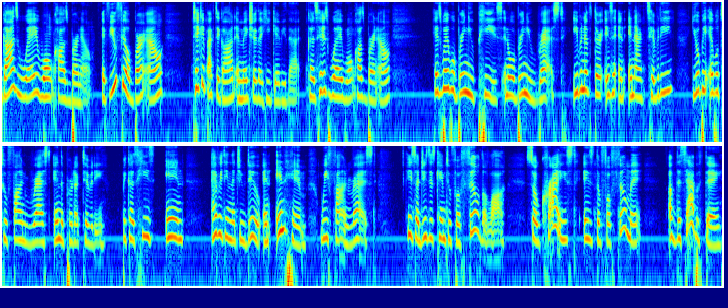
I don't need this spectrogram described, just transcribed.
God's way won't cause burnout. If you feel burnt out, take it back to God and make sure that He gave you that. Because His way won't cause burnout. His way will bring you peace and it will bring you rest. Even if there isn't an inactivity, you'll be able to find rest in the productivity because He's in everything that you do. And in Him, we find rest. He said Jesus came to fulfill the law. So Christ is the fulfillment of the Sabbath day.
